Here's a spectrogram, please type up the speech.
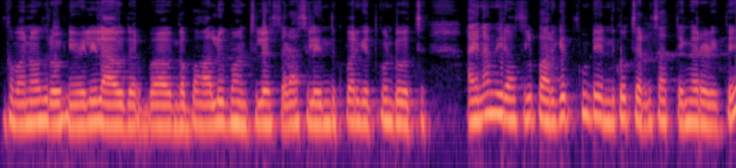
ఇంకా మనోజ్ రోహిణి వెళ్ళి లాగుతారు. ఇంకా బాలు బంచులు వేస్తాడు అసలు ఎందుకు పరిగెత్తుకుంటూ వచ్చారు అయినా మీరు అసలు పరిగెత్తుకుంటూ ఎందుకు వచ్చారని సత్యంగా అడిగితే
